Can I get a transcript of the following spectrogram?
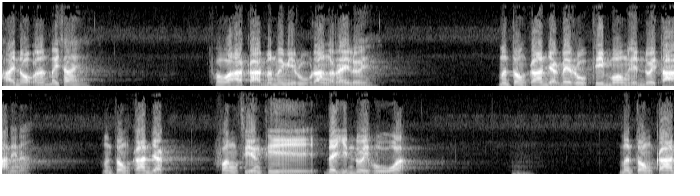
ภายนอกอันนั้นไม่ใช่ เพราะว่าอากาศมันไม่มีรูปร่างอะไรเลย มันต้องการอยากได้รูปที่มองเห็นด้วยตานี่นะ มันต้องการอยากฟังเสียงที่ได้ยินด้วยหูอะมันต้องการ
